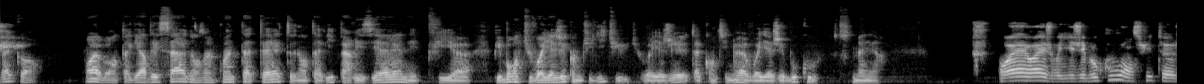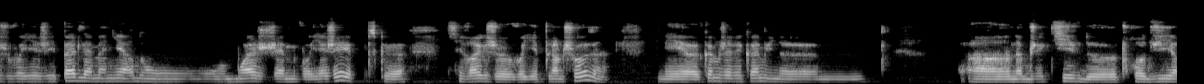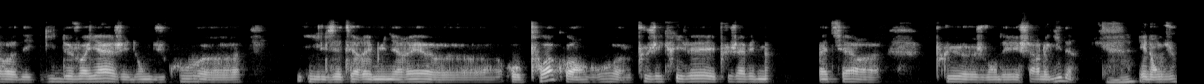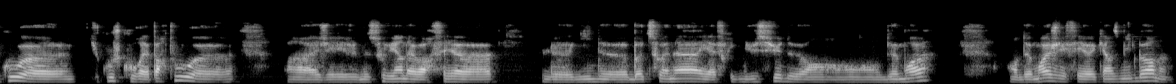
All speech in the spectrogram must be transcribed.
D'accord. Ouais, bon, t'as gardé ça dans un coin de ta tête, dans ta vie parisienne, et puis, puis bon, tu voyageais, comme tu dis, tu, tu voyageais, t'as continué à voyager beaucoup, de toute manière. Ouais, ouais, je voyageais beaucoup. Ensuite, je voyageais pas de la manière dont moi j'aime voyager, parce que c'est vrai que je voyais plein de choses, mais euh, comme j'avais quand même une euh, un objectif de produire des guides de voyage et donc du coup euh, ils étaient rémunérés au poids quoi. En gros, plus j'écrivais et plus j'avais de matière, plus je vendais cher le guide. Mhm. Et donc du coup, du coup, je courais partout. je me souviens d'avoir fait le guide Botswana et Afrique du Sud en deux mois. En deux mois, j'ai fait 15 000 bornes.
